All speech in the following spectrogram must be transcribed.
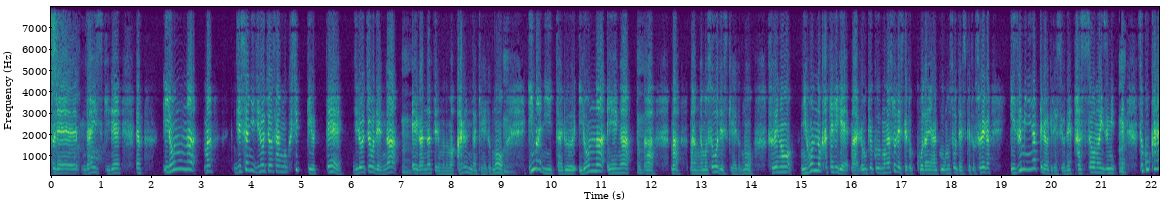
それ大好きでだいろんなまあ実際に次郎長三国志って言って次郎長伝がうん。映画になってるものもあるんだけれども、うん。今に至るいろんな映画とか、まあ漫画もそうですけれどもそれの日本の語り芸、まあ、浪曲もそうですけど講談や落語もそうですけどそれが泉になってるわけですよね。発想の泉。で、うん。そこから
